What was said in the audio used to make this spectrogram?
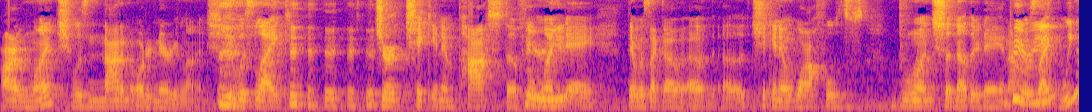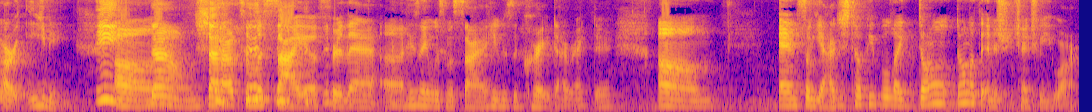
our lunch was not an ordinary lunch it was like jerk chicken and pasta for one day. There was like a, a, a chicken and waffles brunch another day, and I was like, "We are eating." eat Um, down. Shout out to Messiah for that. Uh, his name was Messiah. He was a great director. Um, and so yeah, I just tell people like, don't don't let the industry change who you are.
